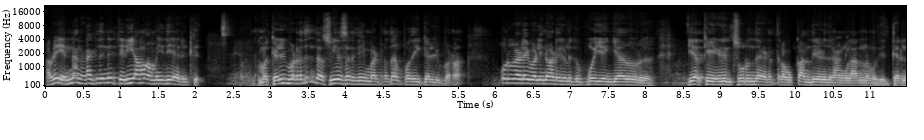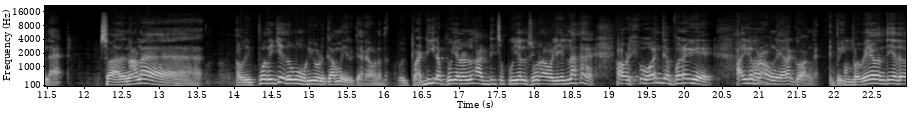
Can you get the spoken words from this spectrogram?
அப்படியே என்ன நடக்குதுன்னே தெரியாமல் அமைதியாக இருக்குது நம்ம கேள்விப்படுறது இந்த சுயசரிதை மாற்றம் தான் இப்போதைக்கு கேள்விப்படுறோம். ஒருவேளை வெளிநாடுகளுக்கு போய் எங்கேயாவது ஒரு இயற்கை எழில் சூழ்ந்த இடத்துல உட்காந்து எழுதுகிறாங்களான்னு நமக்கு தெரில ஸோ அதனால் அவர் இப்போதைக்கு எதுவும் முடிவெடுக்காமல் இருக்கார் அவ்வளோதான் இப்போ அடிக்கிற புயலெல்லாம் அடித்த புயல் சூறாவளி எல்லாம் அப்படி ஓஞ்ச பிறகு அதுக்கப்புறம் அவங்க இறக்குவாங்க. இப்போ இப்போவே வந்து ஏதோ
